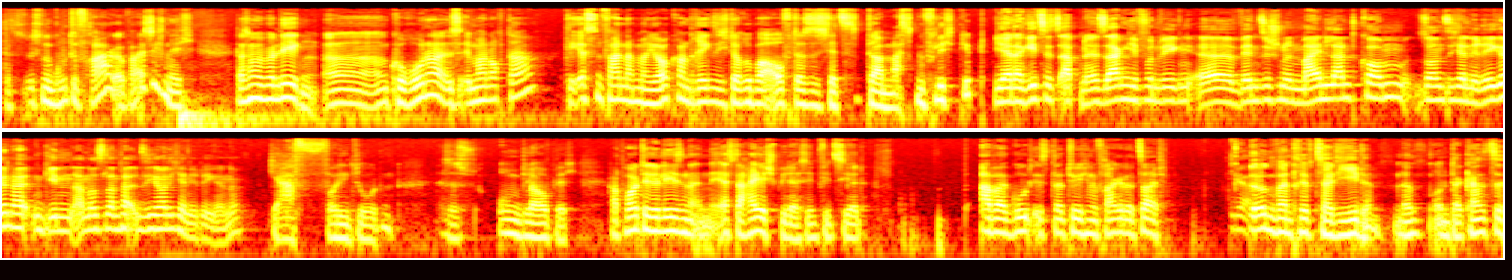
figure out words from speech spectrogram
Das ist eine gute Frage, weiß ich nicht. Lass mal überlegen. Äh, Corona ist immer noch da. Die ersten fahren nach Mallorca und regen sich darüber auf, dass es jetzt da Maskenpflicht gibt. Ja, da geht's jetzt ab, ne? Sagen hier von wegen, äh, wenn sie schon in mein Land kommen, sollen sie sich an die Regeln halten, gehen in ein anderes Land, halten sich auch nicht an die Regeln, ne? Ja, voll Idioten. Das ist unglaublich. Hab heute gelesen, ein erster Haie-Spieler ist infiziert. Aber gut, ist natürlich eine Frage der Zeit. Ja. Irgendwann trifft es halt jeden. Ne? Und da kannst du,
